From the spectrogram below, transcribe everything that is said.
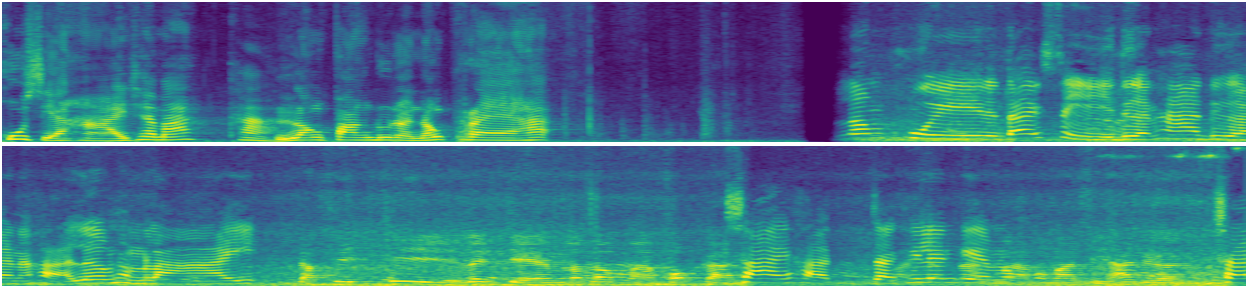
ผู้เสียหายใช่ไหมค่ะลองฟังดูหน่อยน้องแพรฮะเริ่มคุยได้ 4 เดือน 5 เดือนนะคะเริ่มทำร้าย จากที่ที่เล่นเกมแล้วก็มาพบกันใช่ค่ะ จากที่เล่นเกมมาประมาณ4ีหเดือน ใช่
